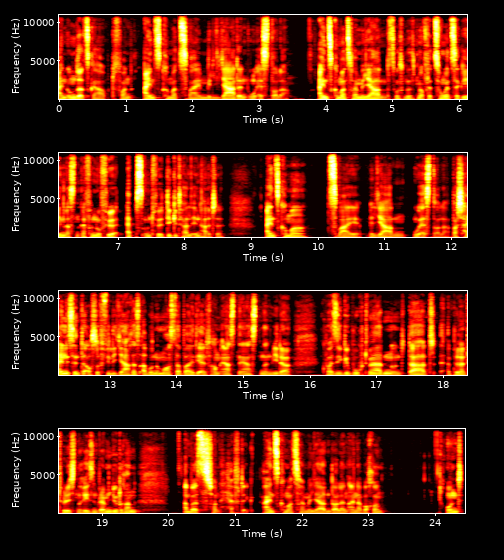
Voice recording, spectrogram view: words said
einen Umsatz gehabt von 1,2 Milliarden US-Dollar. 1,2 Milliarden, das muss man sich mal auf der Zunge zergehen lassen, einfach nur für Apps und für digitale Inhalte. 1,2 Milliarden US-Dollar. Wahrscheinlich sind da auch so viele Jahresabonnements dabei, die einfach am 1.1. dann wieder quasi gebucht werden und da hat Apple natürlich einen riesen Revenue dran. Aber es ist schon heftig. 1,2 Milliarden Dollar in einer Woche. Und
